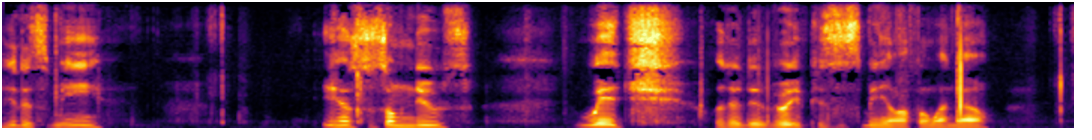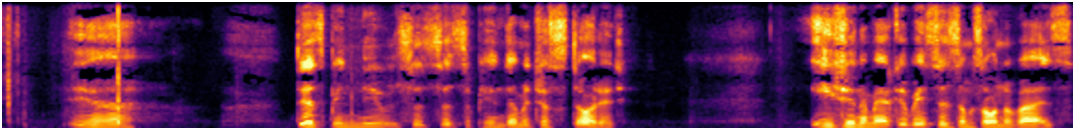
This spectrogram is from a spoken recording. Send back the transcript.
it is me. Yes, some news, which well, it really pisses me off and what now. Yeah, there's been news since, the pandemic just started. Asian American racism is on the rise.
